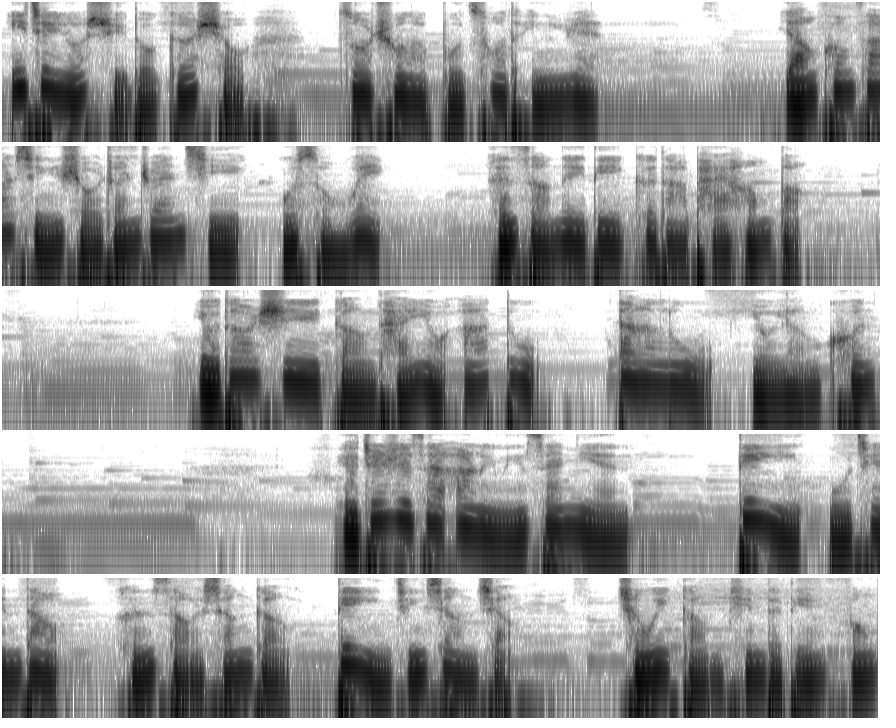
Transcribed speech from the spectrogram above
依旧有许多歌手做出了不错的音乐。杨坤发行首张专辑《无所谓》，横扫内地各大排行榜。有道是港台有阿杜，大陆有杨坤。也就是在二零零三年，电影《无间道》横扫香港电影金像奖，成为港片的巅峰。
